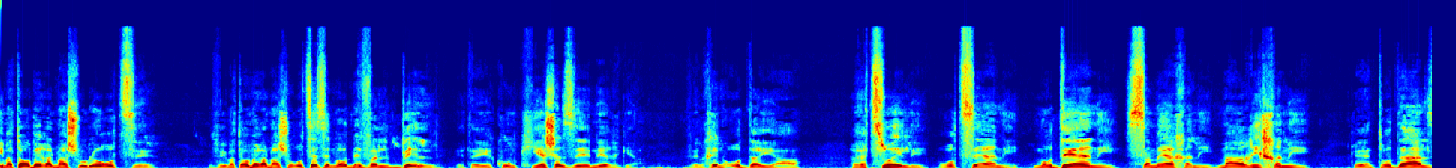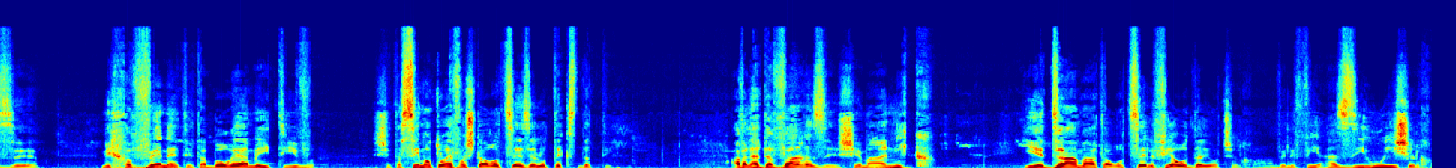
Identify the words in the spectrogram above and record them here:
אם אתה אומר על מה שהוא לא רוצה, ואם אתה אומר על מה שהוא רוצה, זה מאוד מבלבל את היקום, כי יש על זה אנרגיה. ולכן הודיה, רצוי לי, רוצה אני, מודה אני, שמח אני, מעריך אני, כן? תודה על זה, מכוונת את הבורא המיטיב, שתשים אותו איפה שאתה רוצה, זה לא טקסט דתי. אבל הדבר הזה שמעניק ידע מה אתה רוצה לפי ההודיות שלך ולפי הזיהוי שלך.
